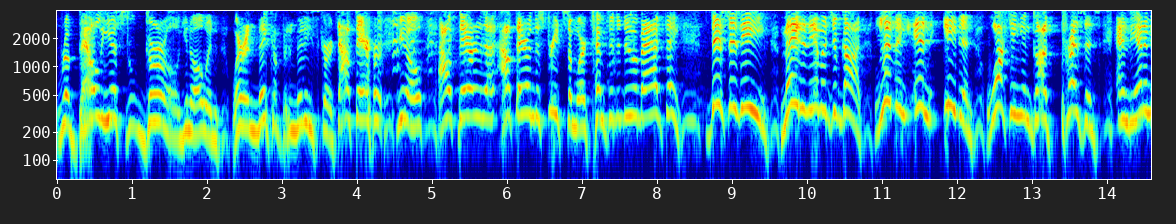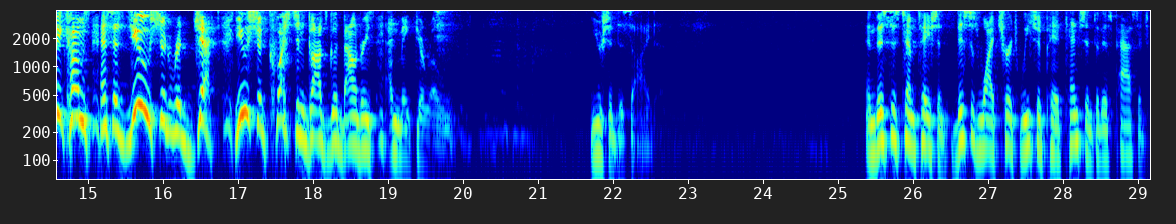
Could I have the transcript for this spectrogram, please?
rebellious girl, you know, and wearing makeup and miniskirts out there, you know, out there, out there in the streets somewhere, tempted to do a bad thing. This is Eve, made in the image of God, living in Eden, walking in God's presence, and the enemy comes and says, "You should." reject. You should question God's good boundaries and make your own. You should decide. And this is temptation. This is why, church, we should pay attention to this passage.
